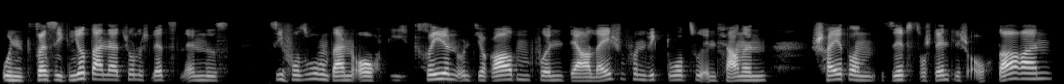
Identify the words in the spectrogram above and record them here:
und resigniert dann natürlich letzten Endes. Sie versuchen dann auch die Krähen und die Raben von der Leiche von Victor zu entfernen, scheitern selbstverständlich auch daran.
